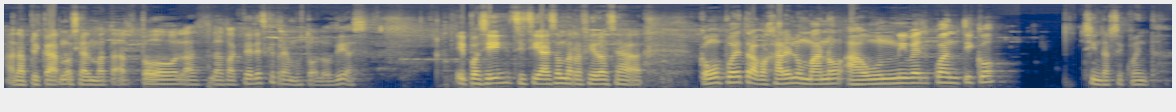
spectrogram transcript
al aplicarnos y al matar todas las, las bacterias que traemos todos los días. Y pues sí, sí, sí, a eso me refiero. O sea, ¿cómo puede trabajar el humano a un nivel cuántico sin darse cuenta?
